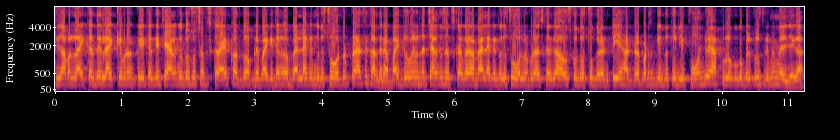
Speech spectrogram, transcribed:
तो यहाँ पर लाइक कर दे लाइक के बटन क्लिक करके चैनल को दोस्तों सब्सक्राइब कर दो, अपने भाई के चैनल को बेल आइकन को दोस्तों ऑल पर प्रेस कर देना। भाई, जो बंदा चैनल को सब्सक्राइब करेगा बेल आइकन को दोस्तों ऑल पर प्रेस करेगा, उसको दोस्तों गारंटी है हंड्रेड परसेंट की दोस्तों ये फ़ोन जो है आप लोगों को बिल्कुल फ्री में मिल जाएगा।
